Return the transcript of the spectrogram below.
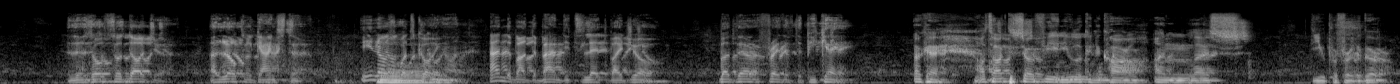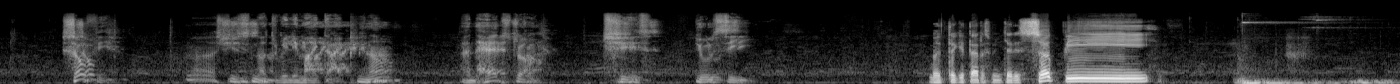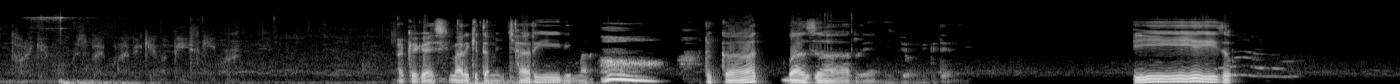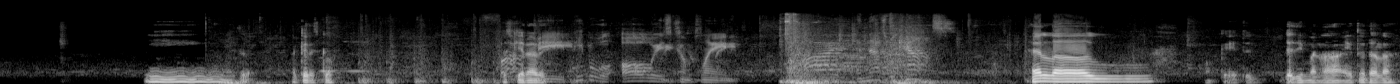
There's also Dodger, a local gangster. He knows no what's way. going on, and about the bandits led by Joe. But they're afraid of the PK. Okay, I'll talk to Sophie and you look into Carl, unless you prefer the girl. Sophie? Uh, she's not really my type, you know? And headstrong. Jeez, you'll see. Berarti kita harus mencari Sophie. Oke okay guys, mari kita mencari di mana. Oh, dekat bazar yang hijau ini gede nih. Itu. Itu. Oke, okay, let's go. Let's get out Hello. Oke, okay, itu jadi mana itu adalah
